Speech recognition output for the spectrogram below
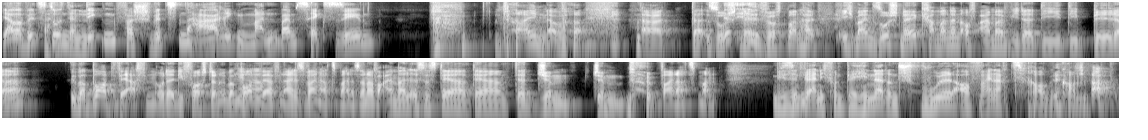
Ja, aber willst Was du einen dicken, verschwitzten, haarigen Mann beim Sex sehen? Nein, aber äh, da, so schnell wirft man halt. Ich meine, so schnell kann man dann auf einmal wieder die, die Bilder über Bord werfen oder die Vorstellung über Bord Ja. werfen eines Weihnachtsmannes. Und auf einmal ist es der, der, der Jim, Jim Weihnachtsmann. Wie sind wir eigentlich von behindert und schwul auf Weihnachtsfrau gekommen? Ich hab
